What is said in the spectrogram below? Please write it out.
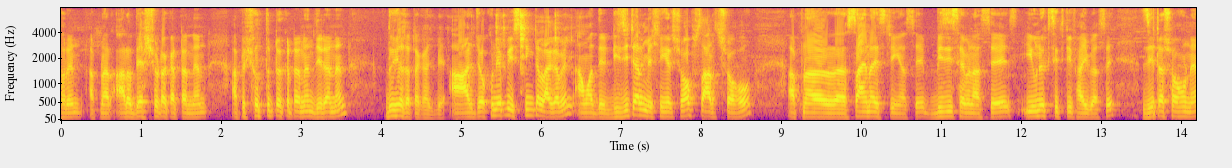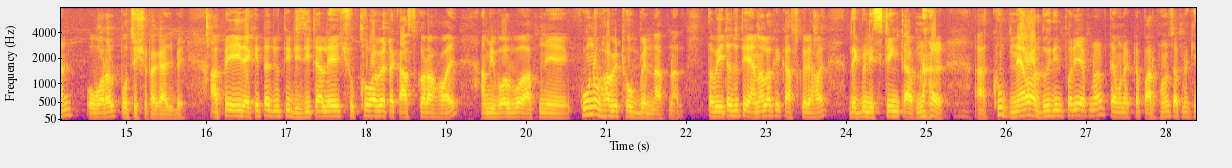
ধরেন, আপনার আরও দেড়শো টাকাটা নেন, আপনি সত্তর টাকাটা নেন, যেটা নেন, দুই হাজার টাকা আসবে। আর যখনই আপনি স্ট্রিংটা লাগাবেন, আমাদের ডিজিটাল মেশিনের সব চার্জ সহ আপনার সায়না স্ট্রিং আছে বিজি সেভেন আছে ইউনিক সিক্সটি ফাইভ আছে, যেটা সহ নেন ওভারঅল পঁচিশশো টাকা আসবে। আপনি এই র্যাকেটটা যদি ডিজিটালে সূক্ষ্মভাবে একটা কাজ করা হয়, আমি বলব আপনি কোনোভাবে ঠকবেন না আপনার। তবে এটা যদি অ্যানালগে কাজ করে হয়, দেখবেন স্ট্রিংটা আপনার খুব নেওয়ার দুই দিন পরেই আপনার তেমন একটা পারফরমেন্স আপনাকে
